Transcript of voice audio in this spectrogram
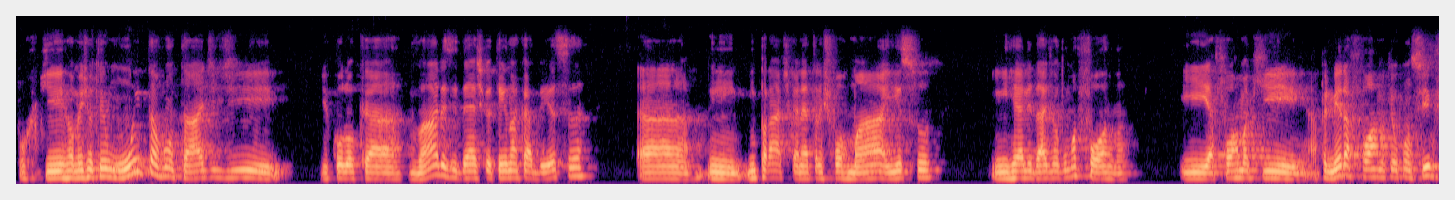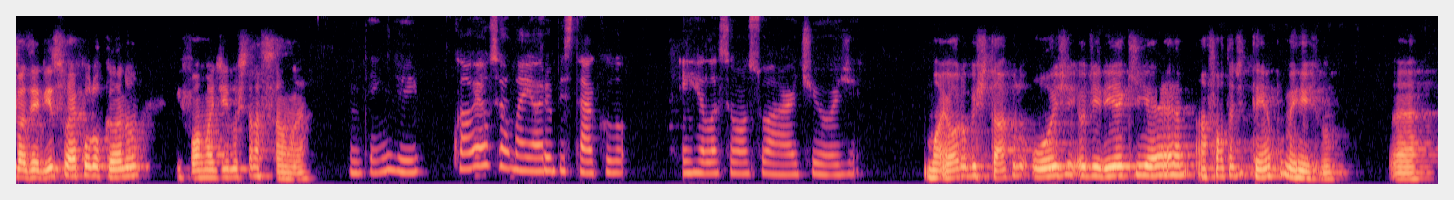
Porque realmente eu tenho muita vontade de, de colocar várias ideias que eu tenho na cabeça uh, em, em, prática, né? transformar isso em realidade de alguma forma. E a forma que, a primeira forma que eu consigo fazer isso é colocando em forma de ilustração, né? Entendi. Qual é o seu maior obstáculo em relação à sua arte hoje? O maior obstáculo hoje eu diria que é a falta de tempo mesmo. É,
